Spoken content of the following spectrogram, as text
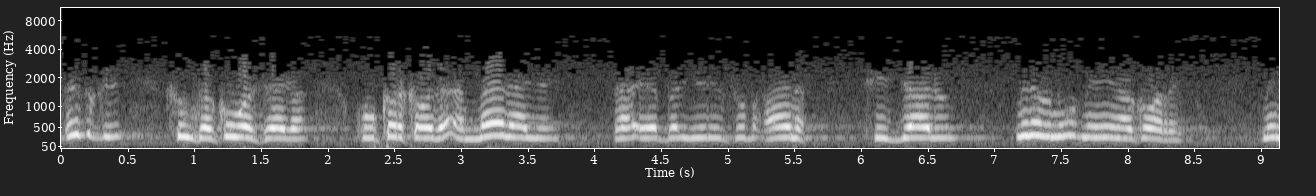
sidqi. Runta kuwa sheega uu korkooda ammaanayey baa eebba yihi subxaana rijaalun min almu'miniina ka horeysa min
